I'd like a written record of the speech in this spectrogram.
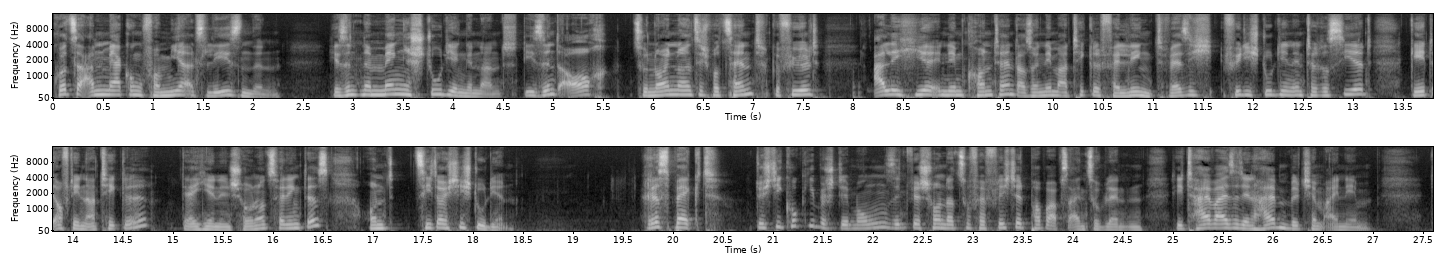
Kurze Anmerkung von mir als Lesenden. Hier sind eine Menge Studien genannt. Die sind auch zu 99 Prozent gefühlt alle hier in dem Content, also in dem Artikel verlinkt. Wer sich für die Studien interessiert, geht auf den Artikel, der hier in den Shownotes verlinkt ist, und zieht euch die Studien. Respekt. Durch die Cookie-Bestimmungen sind wir schon dazu verpflichtet, Pop-ups einzublenden, die teilweise den halben Bildschirm einnehmen.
